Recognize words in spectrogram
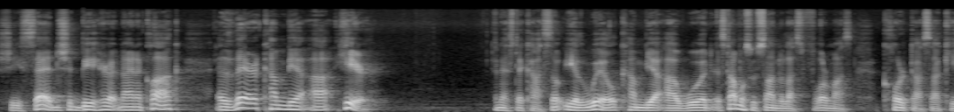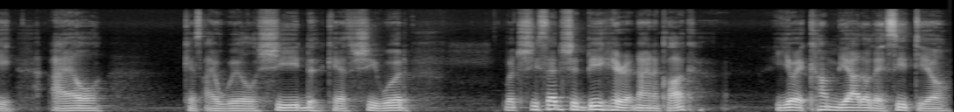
She said she'd be here at nine o'clock. El there cambia a here en este caso, y el will cambia a would. Estamos usando las formas cortas aquí. I'll, que es I will, she'd, que es she would. But she said she'd be here at 9 o'clock. Yo he cambiado de sitio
